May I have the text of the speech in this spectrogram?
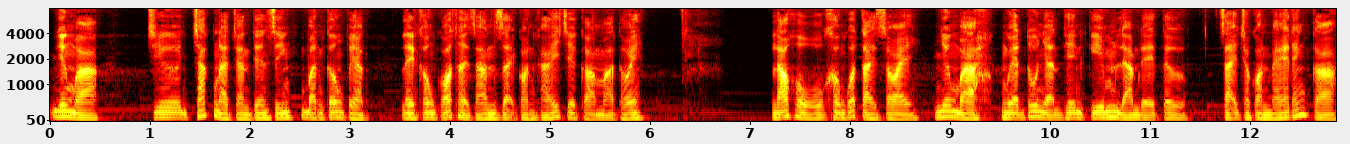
nhưng mà chứ chắc là Trần Tiên Sinh bận công việc, nên không có thời gian dạy con gái chơi cờ mà thôi. Lão Hổ không có tài giỏi, nhưng mà nguyện thu nhận Thiên Kim làm đệ tử, dạy cho con bé đánh cờ.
